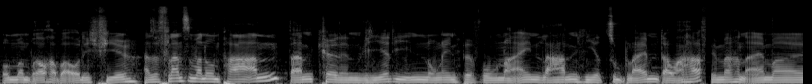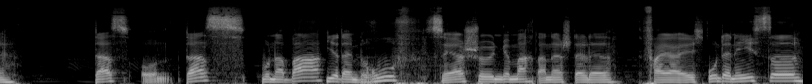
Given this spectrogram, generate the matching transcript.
Und man braucht aber auch nicht viel. Also pflanzen wir nur ein paar an. Dann können wir die neuen Bewohner einladen, hier zu bleiben, dauerhaft. Wir machen einmal das und das. Wunderbar. Hier dein Beruf. Sehr schön gemacht an der Stelle. Feiere ich. Und der nächste.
